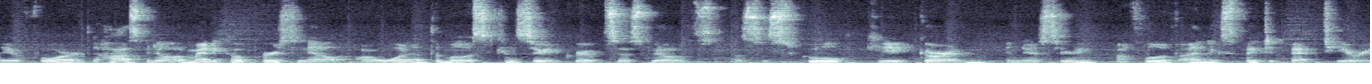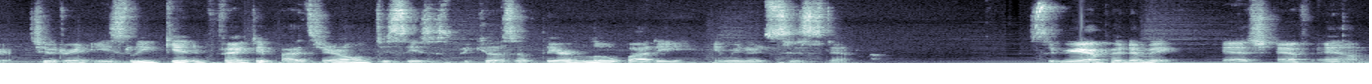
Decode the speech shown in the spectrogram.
Therefore, the hospital or medical personnel are one of the most concerned groups as well as the school, kindergarten, and nursery are full of unexpected bacteria. Children easily get infected by general diseases because of their low body immune system. Severe epidemic, HFM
